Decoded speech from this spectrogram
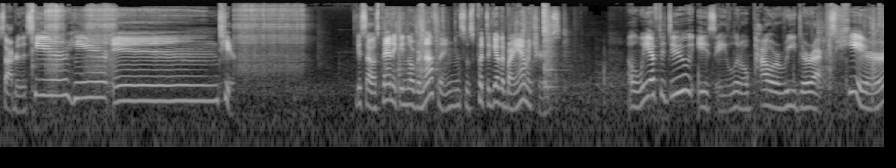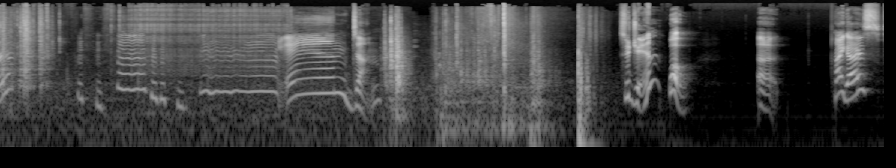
Solder this here, here, and here. Guess I was panicking over nothing. This was put together by amateurs. All we have to do is a little power redirect here. and done. So Sujin? Whoa! Uh, hi guys.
